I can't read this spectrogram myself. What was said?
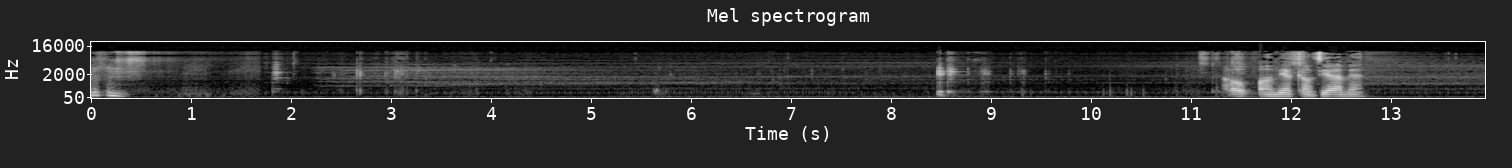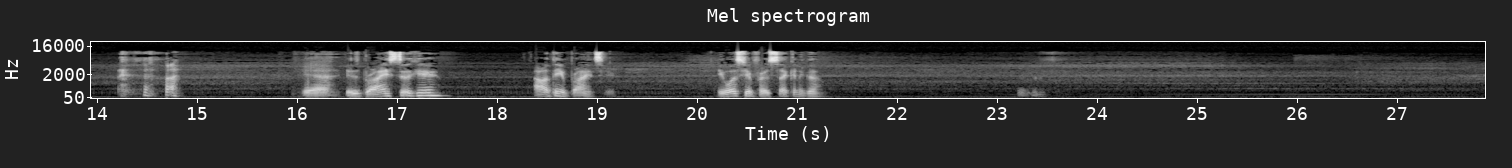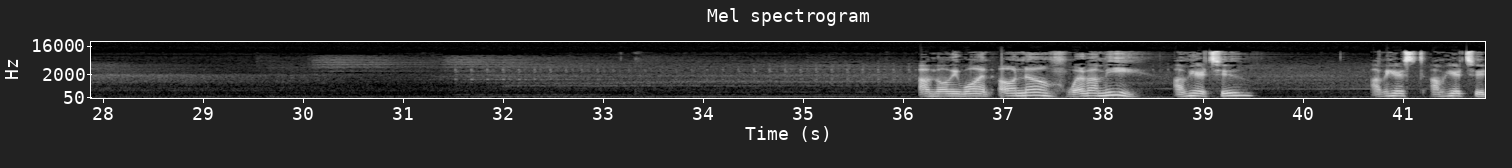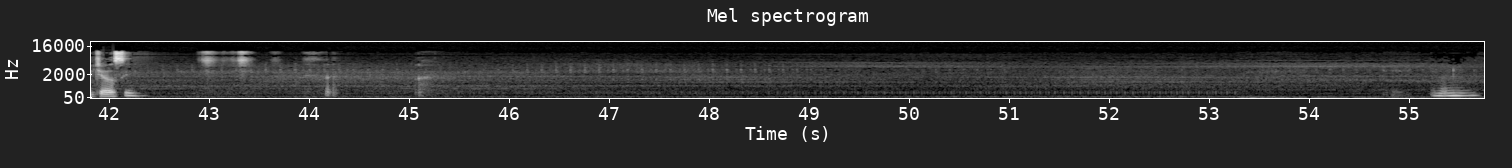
Oh, oh on the comes. Yeah, man. Yeah. Is Brian still here? I don't think Brian's here. He was here for a second ago. I'm the only one. Oh no, what about me? I'm here too. I'm here. I'm here too, Josie. Mhm.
